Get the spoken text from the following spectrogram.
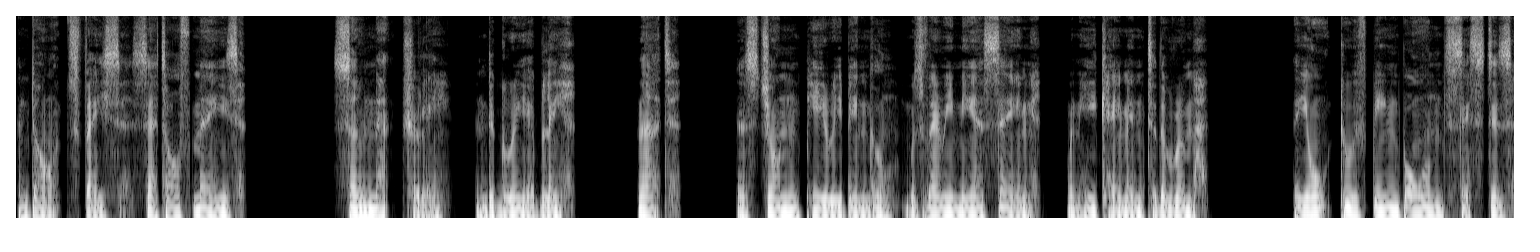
and Dot's face set off May's, so naturally and agreeably that, as John Peerybingle was very near saying when he came into the room, they ought to have been born sisters,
